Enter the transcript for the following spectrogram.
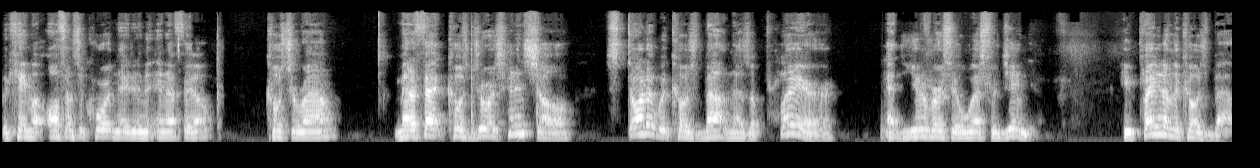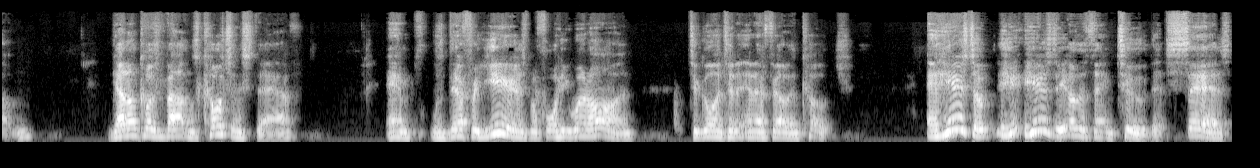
became an offensive coordinator in the NFL, coached around. Matter of fact, Coach George Henshaw started with Coach Bowden as a player at the mm-hmm. University of West Virginia. He played under Coach Bowden, got on Coach Bowden's coaching staff, and was there for years before he went on to go into the NFL and coach. And here's the here's the other thing too that says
